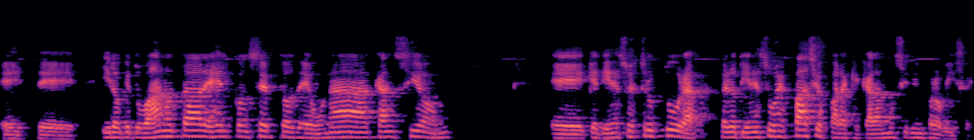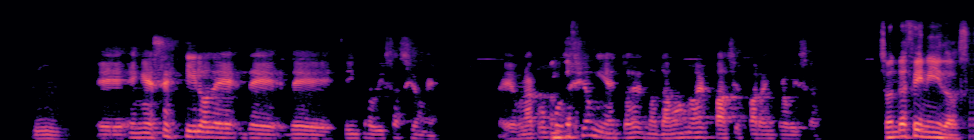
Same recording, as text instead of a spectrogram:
Este, y lo que tú vas a notar es el concepto de una canción eh, que tiene su estructura, pero tiene sus espacios para que cada músico improvise. Mm. Eh, en ese estilo de, de- de- de improvisación es. Eh, una composición y entonces nos damos unos espacios para improvisar. Son definidos,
